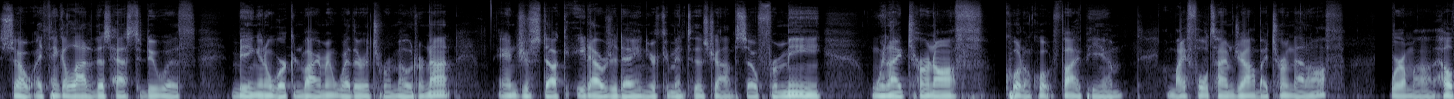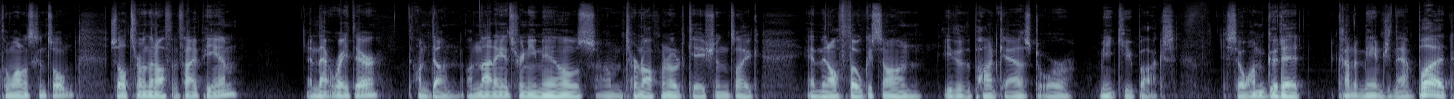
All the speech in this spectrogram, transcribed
So I think a lot of this has to do with being in a work environment, whether it's remote or not, and you're stuck eight hours a day and you're committed to this job. So for me, when I turn off quote unquote 5 p.m., my full time job, I turn that off where I'm a health and wellness consultant. So I'll turn that off at 5 p.m. And that right there, I'm done. I'm not answering emails. I'm turn off my notifications, like, and then I'll focus on either the podcast or Meet Cute Box. So I'm good at kind of managing that. But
